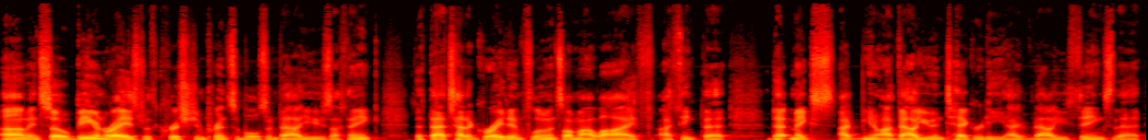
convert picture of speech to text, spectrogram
Um, and so, being raised with Christian principles and values, I think that that's had a great influence on my life. I think that that makes I you know I value integrity. I value things that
